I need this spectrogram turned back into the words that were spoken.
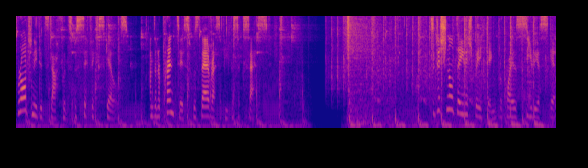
Brod needed staff with specific skills, and an apprentice was their recipe for success. Traditional Danish baking requires serious skill,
